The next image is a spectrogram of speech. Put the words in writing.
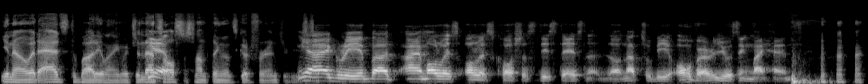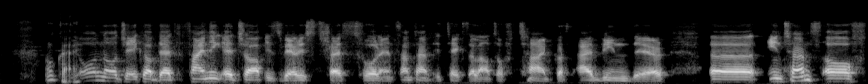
You know, it adds to body language, and that's yeah. also something that's good for interviews. Yeah, too. I agree, but I'm always always cautious these days, not, not to be over using my hands. Okay. We all know, Jacob, that finding a job is very stressful and sometimes it takes a lot of time because I've been there. Uh, in terms of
